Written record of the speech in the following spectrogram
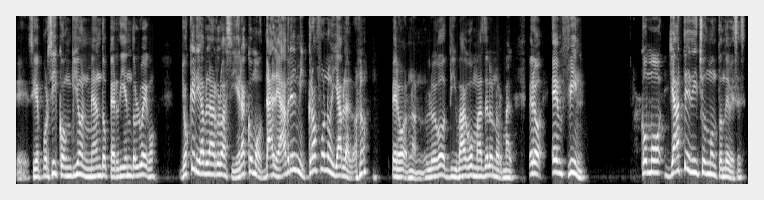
Eh, si de por sí con guion me ando perdiendo luego, yo quería hablarlo así, era como, dale, abre el micrófono y háblalo, ¿no? Pero luego divago más de lo normal. Pero, en fin, como ya te he dicho un montón de veces,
